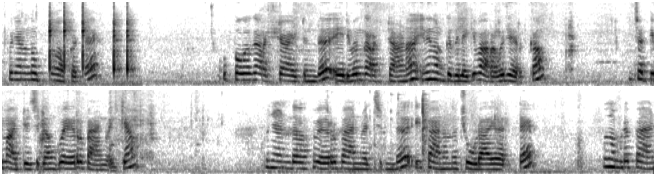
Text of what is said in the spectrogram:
അപ്പോൾ ഞാനൊന്ന് ഉപ്പ് നോക്കട്ടെ. ഉപ്പൊക്കെ കറക്റ്റ് ആയിട്ടുണ്ട്. എരിവും കറക്റ്റാണ് ഇനി നമുക്കിതിലേക്ക് വറവ് ചേർക്കാം. ചട്ടി മാറ്റി വെച്ചിട്ട് നമുക്ക് വേറൊരു പാൻ വയ്ക്കാം അപ്പോൾ ഞാൻ എന്താ വേറൊരു പാൻ വെച്ചിട്ടുണ്ട്. ഈ പാൻ ഒന്ന് ചൂടായി വരട്ടെ. അപ്പോൾ നമ്മുടെ പാൻ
